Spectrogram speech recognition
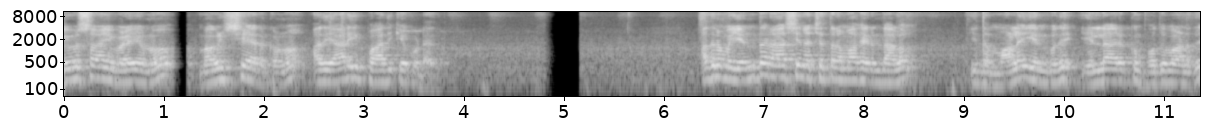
விவசாயம் விளையணும் மகிழ்ச்சியாக இருக்கணும் அது யாரையும் பாதிக்கக்கூடாது அது நம்ம எந்த ராசி நட்சத்திரமாக இருந்தாலும் இந்த மலை என்பது எல்லாருக்கும் பொதுவானது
